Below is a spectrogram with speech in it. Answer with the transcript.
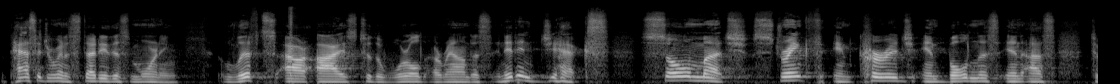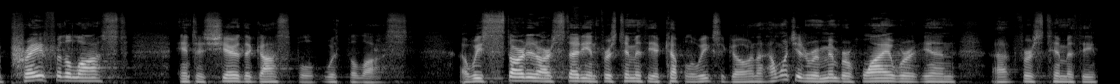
The passage we're going to study this morning lifts our eyes to the world around us and it injects so much strength and courage and boldness in us to pray for the lost and to share the gospel with the lost. Uh, we started our study in 1 Timothy a couple of weeks ago, and I want you to remember why we're in uh, 1 Timothy.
